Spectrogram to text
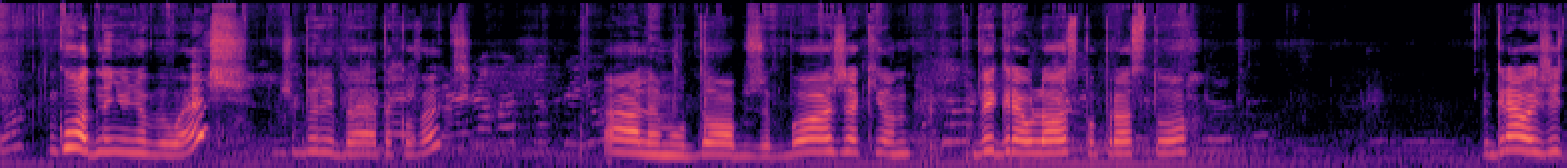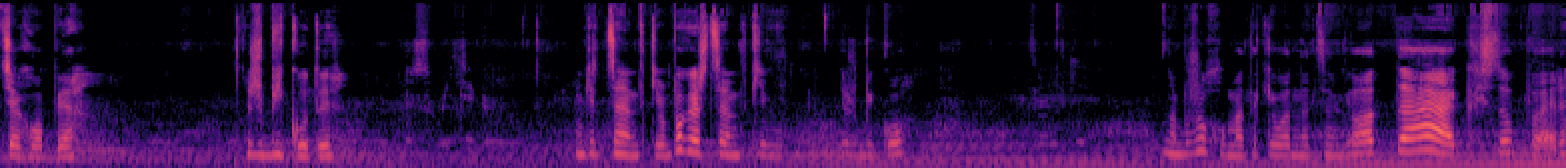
No. Głodny, Niunio, byłeś? Żeby rybę atakować? Ale mu dobrze. Boże, jaki on wygrał los po prostu. Wygrałeś życie, chłopie. Żbiku, ty. Jakie centki. Pokaż centki, Żbiku. Na brzuchu ma takie ładne centki. O tak, super.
